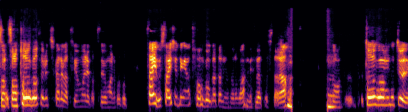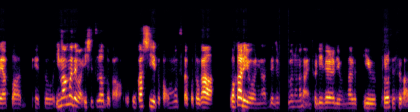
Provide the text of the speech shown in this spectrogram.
そその統合する力が強まれば強まるほど、最後、最終的な統合が多分そのワンネスだとしたら、その統合の途中でやっぱ、えっと、今までは異質だとか、おかしいとか思ってたことが分かるようになって自分の中に取り入れられるようになるっていうプロセスが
